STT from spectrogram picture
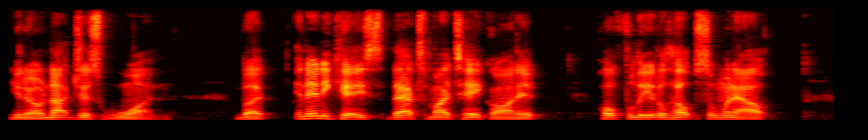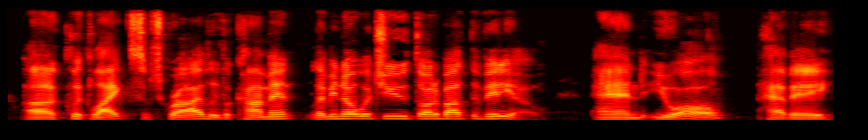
you know, not just one. But in any case, that's my take on it. Hopefully, it'll help someone out. Uh, click like, subscribe, leave a comment. Let me know what you thought about the video. And you all have a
